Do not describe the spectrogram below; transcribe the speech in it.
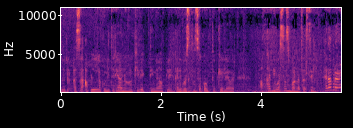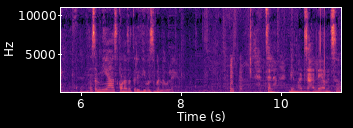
जर असं आपल्याला कोणीतरी अनोळखी व्यक्तीनं आपल्या एखाद्या वस्तूचं कौतुक केल्यावर अख्खा दिवसच बनत असेल. है ना प्रवीण? तसं मी आज कोणाचा तरी दिवस बनवलाय. चला डिमार्ट झालंय आमचं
